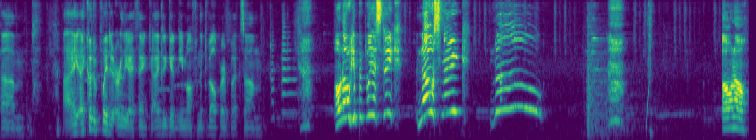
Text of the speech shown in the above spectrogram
Um, I, I could have played it early, I think. I did get an email from the developer, but... Um... Oh no, get bit by a snake! No, snake! No! oh no.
